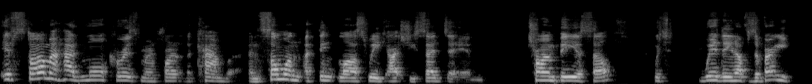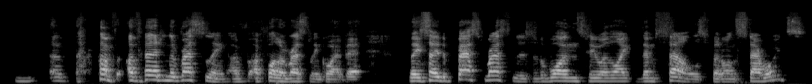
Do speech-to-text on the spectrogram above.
if Starmer had more charisma in front of the camera, and someone I think last week actually said to him, "Try and be yourself," which weirdly enough is a very uh, I've, I've heard in the wrestling. I've, I follow wrestling quite a bit. They say the best wrestlers are the ones who are like themselves but on steroids,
